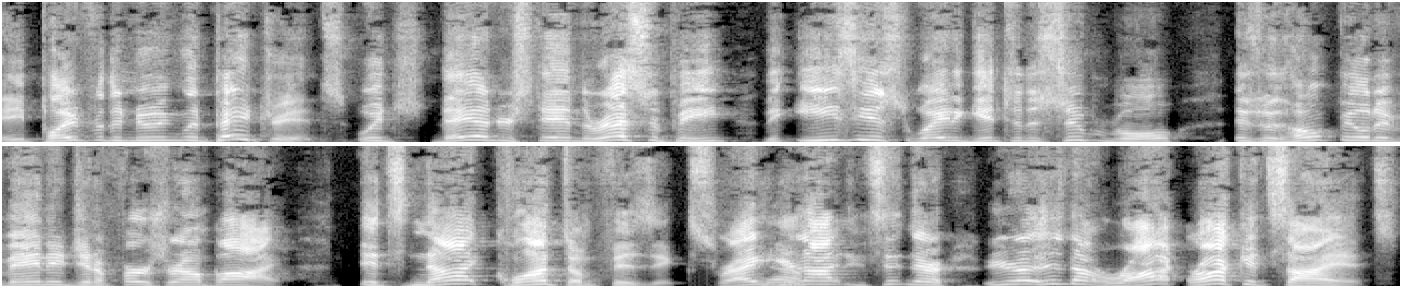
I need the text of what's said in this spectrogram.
He played for the New England Patriots, which they understand the recipe. The easiest way to get to the Super Bowl is with home field advantage and a first round bye. It's not quantum physics, right? No. You're not sitting there. You're is not rock, rocket science.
